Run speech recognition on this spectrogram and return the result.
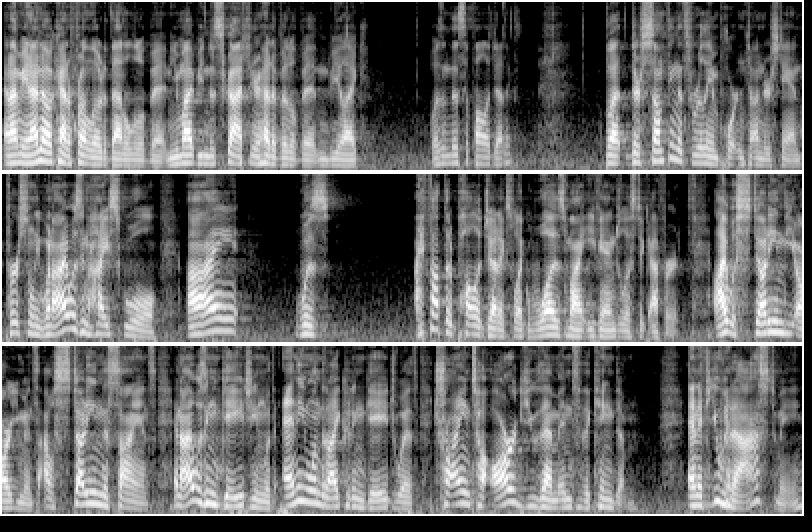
And I mean, I know I kind of front loaded that a little bit, and you might be scratching your head a little bit and be like, wasn't this apologetics? But there's something that's really important to understand. Personally, when I was in high school, I was I thought that apologetics like was my evangelistic effort. I was studying the arguments, I was studying the science, and I was engaging with anyone that I could engage with, trying to argue them into the kingdom. And if you had asked me,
